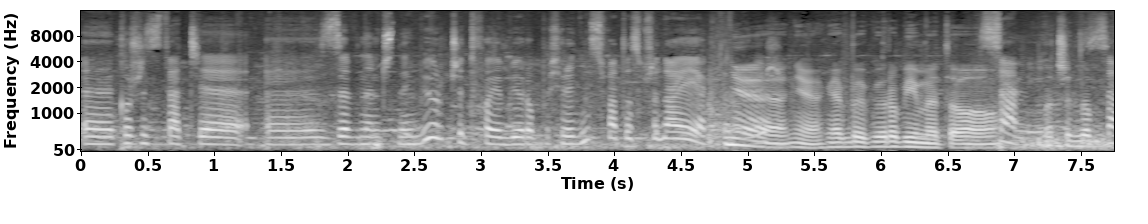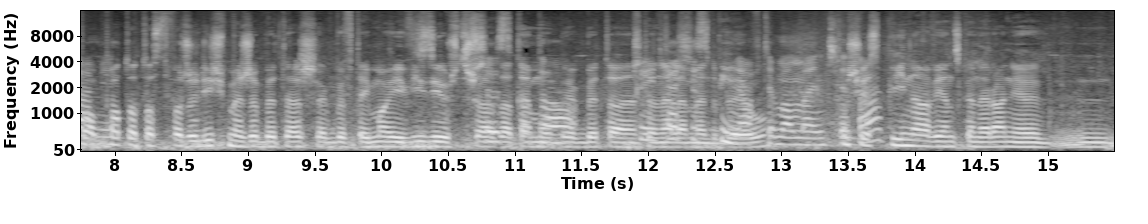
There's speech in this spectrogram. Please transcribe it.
e, korzystacie e, z zewnętrznych biur, czy twoje biuro pośrednictwa to sprzedaje? Jak to Nie, robisz? nie, jakby robimy to. Sami, Znaczy, no, po, sami. po to to stworzyliśmy, żeby też jakby w tej mojej wizji już trzy lata temu to- jakby te, czyli ten to się element spina był. w tym momencie, To się tak? spina, więc generalnie mm,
